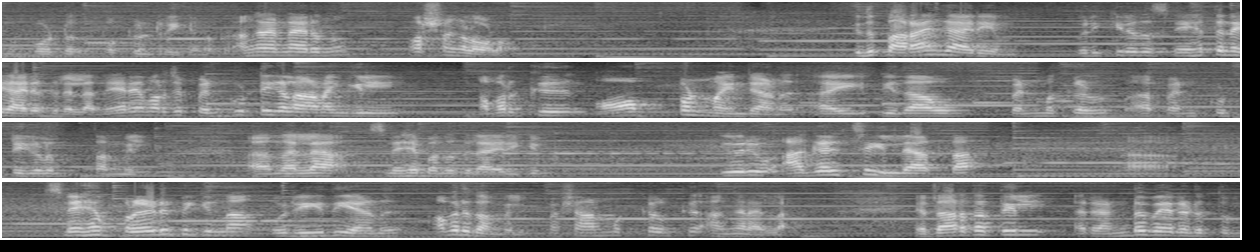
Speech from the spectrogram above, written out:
മുമ്പോട്ട് പൊയ്ക്കൊണ്ടിരിക്കുന്നത്. അങ്ങനെ തന്നെയായിരുന്നു വർഷങ്ങളോളം. ഇത് പറയാൻ കാര്യം ഒരിക്കലും അത് സ്നേഹത്തിന്റെ കാര്യത്തിലല്ല. നേരെ മറിച്ച് പെൺകുട്ടികളാണെങ്കിൽ അവർക്ക് ഓപ്പൺ മൈൻഡാണ് ഈ പിതാവും പെൺമക്കൾ പെൺകുട്ടികളും തമ്മിൽ നല്ല സ്നേഹബന്ധത്തിലായിരിക്കും. ഈ ഒരു അകൽച്ചയില്ലാത്ത സ്നേഹം പ്രകടിപ്പിക്കുന്ന ഒരു രീതിയാണ് അവർ തമ്മിൽ. പക്ഷെ ആൺമക്കൾക്ക് അങ്ങനെയല്ല യഥാർത്ഥത്തിൽ രണ്ടുപേരെടുത്തും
